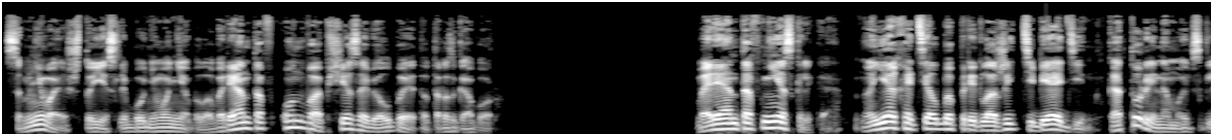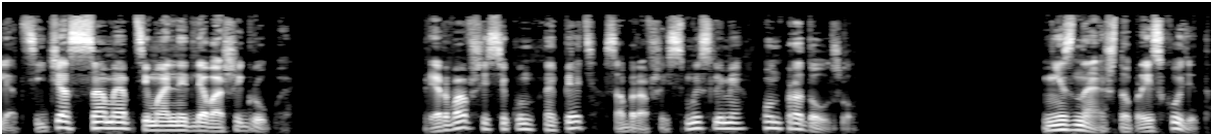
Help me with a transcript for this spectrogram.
Сомневаюсь, что если бы у него не было вариантов, он вообще завел бы этот разговор. Вариантов несколько, но я хотел бы предложить тебе один, который, на мой взгляд, сейчас самый оптимальный для вашей группы. Прервавшись секунд на пять, собравшись с мыслями, он продолжил. Не знаю, что происходит,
